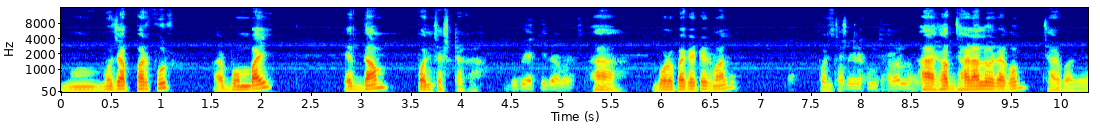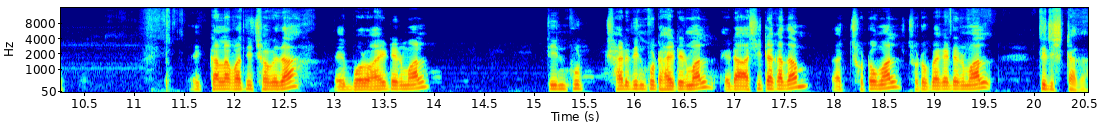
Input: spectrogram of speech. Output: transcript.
উম, মুজাফফরপুর আর বোম্বাই এর দাম পঞ্চাশ টাকা। হ্যাঁ বড় প্যাকেটের মাল পঞ্চাশ হ্যাঁ সব ঝাড়ালো এরকম ঝাড় পাবে। এই কালাপাতি ছবেদা এই বড় হাইটের মাল তিন ফুট সাড়ে তিন ফুট হাইটের মাল এটা আশি টাকা দাম আর ছোট মাল ছোট প্যাকেটের মাল তিরিশ টাকা।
